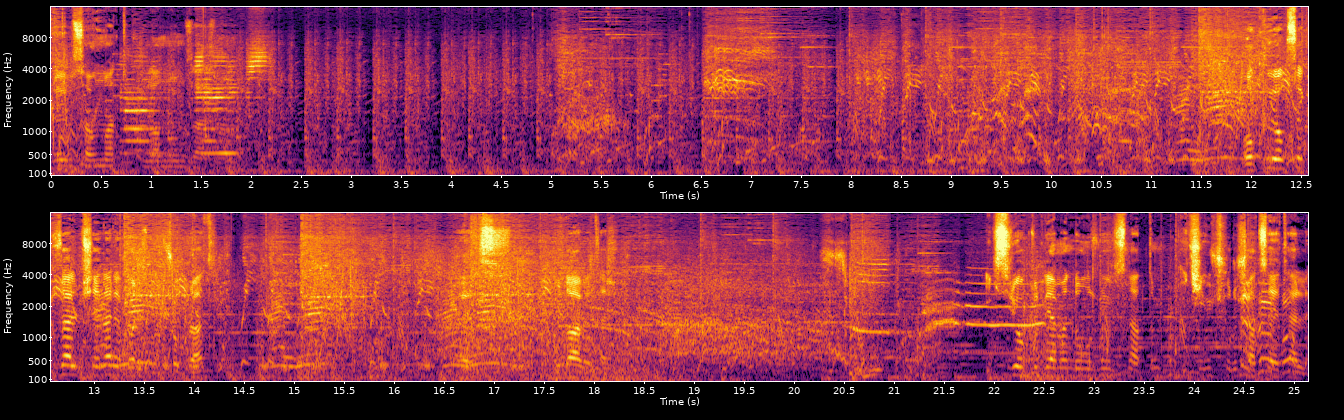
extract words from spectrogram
Buraya bir savunma hattı kullanmamız lazım. Oku yoksa güzel bir şeyler yaparız çok rahat. Evet. Bu daha beter. İksir yoktur diye hemen domuzun ikisini attım. 2-3 vuruş atsa yeterli.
